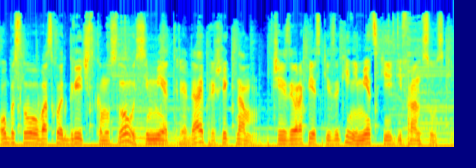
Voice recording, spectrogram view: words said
Оба слова восходят к греческому слову симметрия, да, и пришли к нам через европейские языки немецкий и французский.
